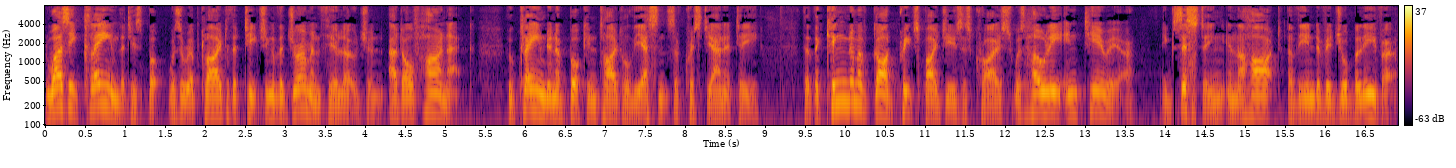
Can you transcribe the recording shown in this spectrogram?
Loisy claimed that his book was a reply to the teaching of the German theologian Adolf Harnack, who claimed in a book entitled The Essence of Christianity that the kingdom of God preached by Jesus Christ was wholly interior, existing in the heart of the individual believer.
